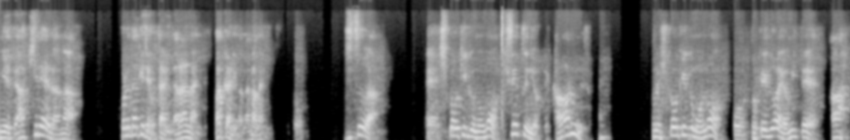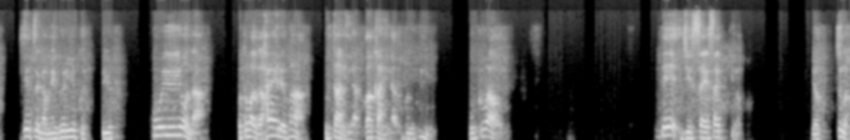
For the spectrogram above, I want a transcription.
えて、あ、綺麗だな。これだけじゃ歌にならない。和歌にはならない、実は、えー、飛行機雲も季節によって変わるんですよね。その飛行機雲のこう溶け具合を見て、あ、季節が巡りゆくっていう、こういうような言葉が入れば、歌になる、和歌になるというふうに僕は思う。で、実際さっきの4つの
